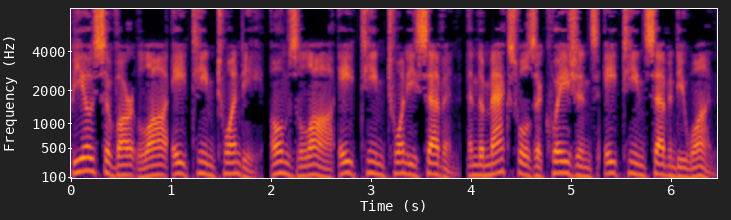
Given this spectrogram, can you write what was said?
Biot-Savart law 1820, Ohm's law 1827, and the Maxwell's equations 1871.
